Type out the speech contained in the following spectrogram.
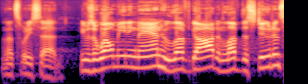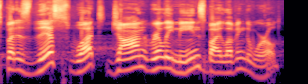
And that's what he said. He was a well meaning man who loved God and loved the students, but is this what John really means by loving the world?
